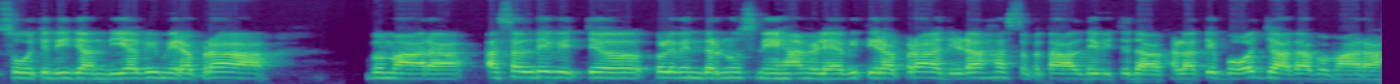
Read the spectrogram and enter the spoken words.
ਸੋਚਦੀ ਜਾਂਦੀ ਆ ਵੀ ਮੇਰਾ ਭਰਾ ਬਿਮਾਰ ਆ। ਅਸਲ ਦੇ ਵਿੱਚ ਕੁਲਵਿੰਦਰ ਨੂੰ ਸੁਨੇਹਾ ਮਿਲਿਆ ਵੀ ਤੇਰਾ ਭਰਾ ਜਿਹੜਾ ਹਸਪਤਾਲ ਦੇ ਵਿੱਚ ਦਾਖਲ ਆ ਤੇ ਬਹੁਤ ਜ਼ਿਆਦਾ ਬਿਮਾਰ ਆ।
